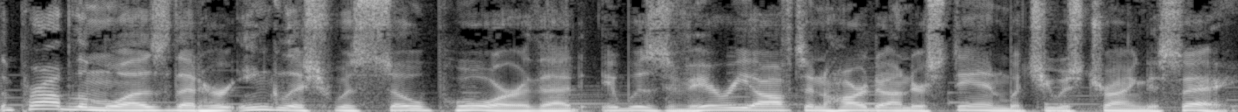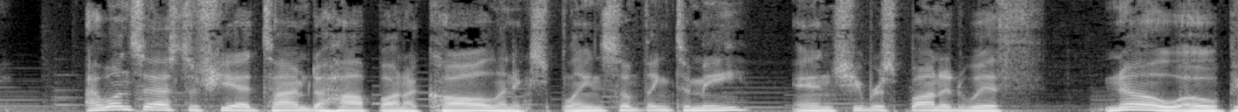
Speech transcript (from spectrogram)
The problem was that her English was so poor that it was very often hard to understand what she was trying to say. I once asked if she had time to hop on a call and explain something to me, and she responded with, No, OP,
